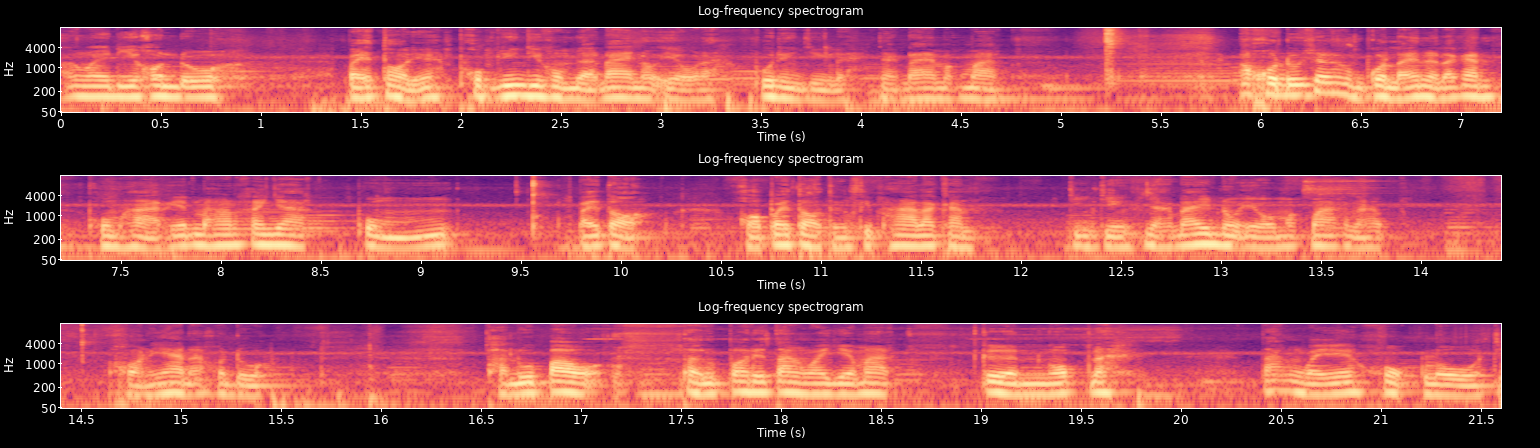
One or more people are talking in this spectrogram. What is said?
เอาไงดีคนดูไปต่อดีไหมผมจริงๆผมอยากได้โนเอลนะ พูดจริงๆเลย อยากได้มากๆ เอาคนดูช่วยผมกดไลค์หน่อยแล้วกัน ผมหาเพจมาค่อนข้างยาก ผมไปต่อ ขอไปต่อถึงสิบห้าแล้วกัน จริง ๆ อยากได้โนเอลมากๆนะครับ ขออนุญาตนะคนดูทะลุเป้าทะลุเป้าที่ตั้งไว้เยอะมาก เกินงบนะ ตั้งไว้หกโลจ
